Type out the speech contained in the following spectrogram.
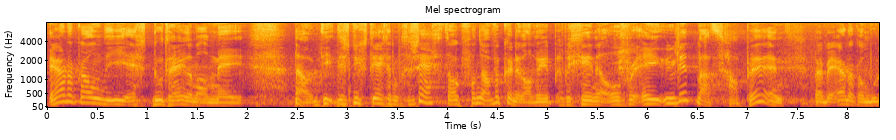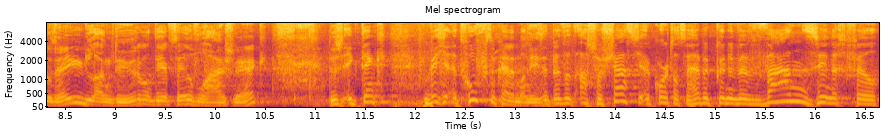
Erdogan die echt doet helemaal mee. Nou, die, is nu tegen hem gezegd ook van... nou, we kunnen wel weer beginnen over EU-lidmaatschap. En bij Erdogan moet het heel lang duren, want die heeft heel veel huiswerk. Dus ik denk, weet je, het hoeft ook helemaal niet. Met het associatieakkoord dat we hebben... kunnen we waanzinnig veel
